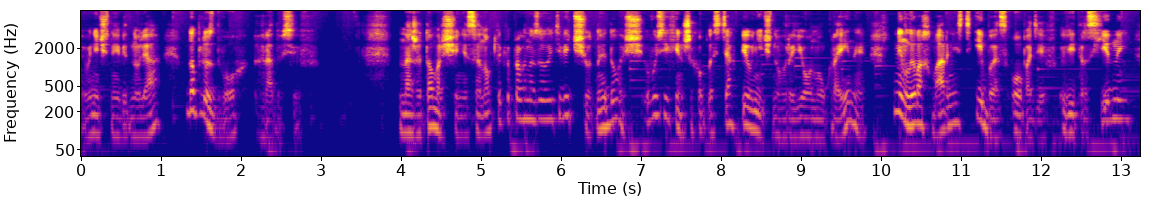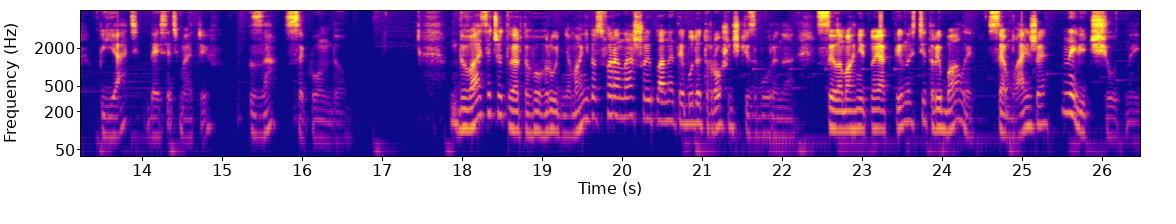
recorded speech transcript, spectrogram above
в нічний від 0 до плюс 2 градусів. На Житомирщині синоптики прогнозують відчутний дощ. В усіх інших областях північного регіону України мінлива хмарність і без опадів. Вітер східний 5-10 метрів за секунду. 24 грудня магнітосфера нашої планети буде трошечки збурена. Сила магнітної активності 3 бали. Це майже невідчутний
